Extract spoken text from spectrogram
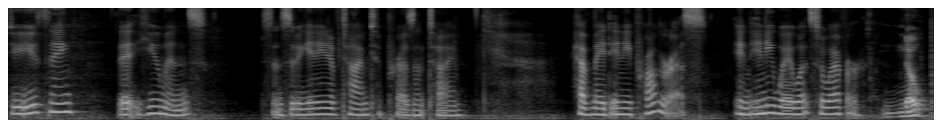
Do you think that humans, since the beginning of time to present time, have made any progress in any way whatsoever? Nope.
